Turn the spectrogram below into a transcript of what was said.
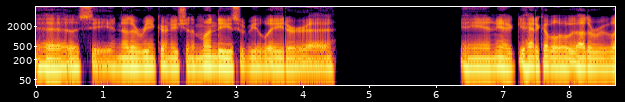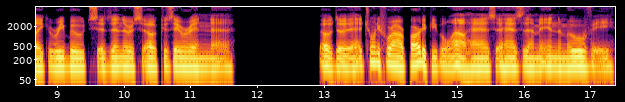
uh, let's see, another reincarnation of the Mondays would be later. Uh, and yeah, you had a couple of other like reboots. And then there was, oh, because they were in, uh, oh, the 24 hour party people. Wow, has, has them in the movie.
